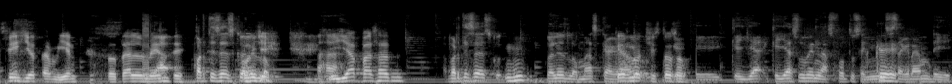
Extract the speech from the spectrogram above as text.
Sí, yo también, totalmente. aparte, ¿sabes cuál Y ya pasan Aparte, ¿sabes cuál es lo más cagado? ¿Qué es lo chistoso? Que, ya, que ya suben las fotos en Instagram de,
